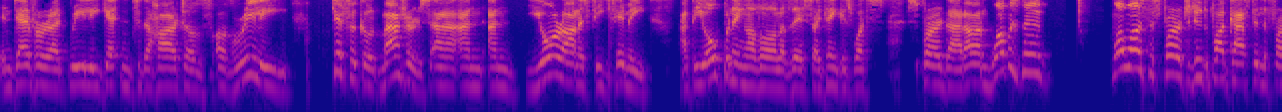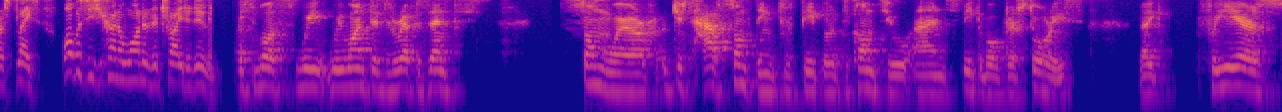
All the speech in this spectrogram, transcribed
endeavor at really getting to the heart of, of really difficult matters. Uh, and, and your honesty, Timmy, at the opening of all of this, I think is what's spurred that on. What was the what was the spur to do the podcast in the first place? What was it you kind of wanted to try to do? I suppose we, we wanted to represent somewhere, just have something for people to come to and speak about their stories. Like for years,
